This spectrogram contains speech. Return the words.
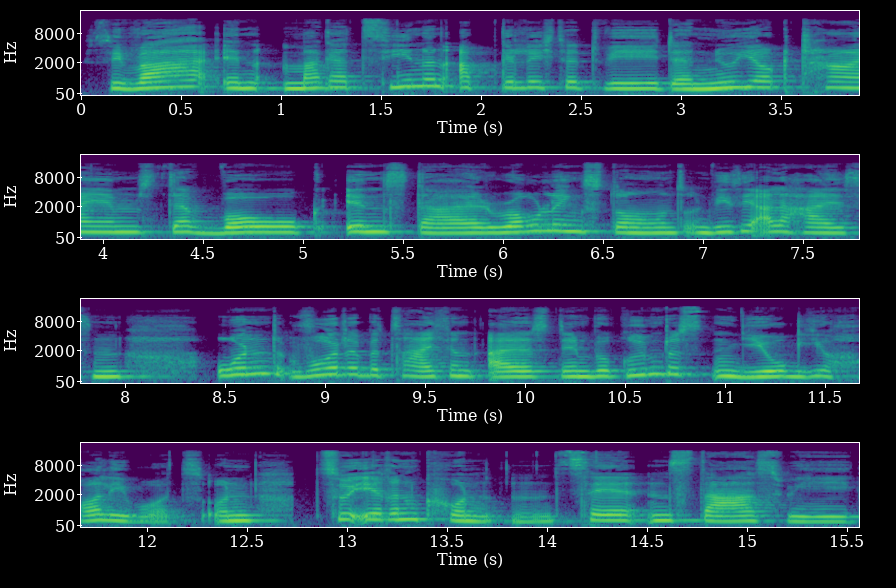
Sie war in Magazinen abgelichtet wie der New York Times, der Vogue, InStyle, Rolling Stones und wie sie alle heißen und wurde bezeichnet als den berühmtesten Yogi Hollywoods. Und zu ihren Kunden zählten Stars wie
